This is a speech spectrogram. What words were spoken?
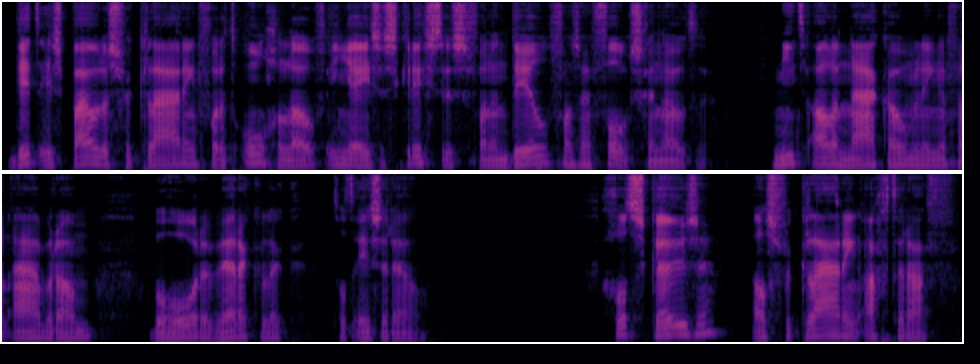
Dit is Paulus' verklaring voor het ongeloof in Jezus Christus van een deel van zijn volksgenoten. Niet alle nakomelingen van Abraham behoren werkelijk tot Israël. Gods keuze als verklaring achteraf.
